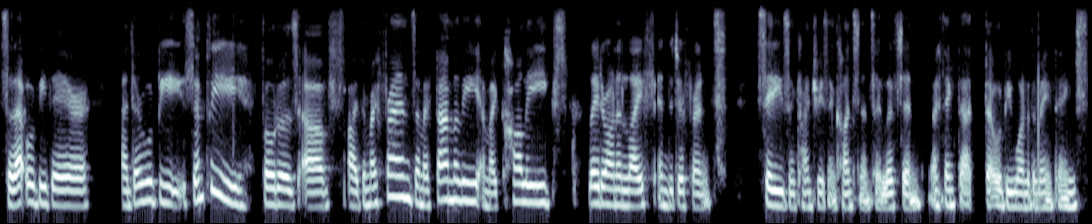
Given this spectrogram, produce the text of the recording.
So that would be there and there would be simply photos of either my friends and my family and my colleagues later on in life in the different cities and countries and continents I lived in. I think that that would be one of the main things.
